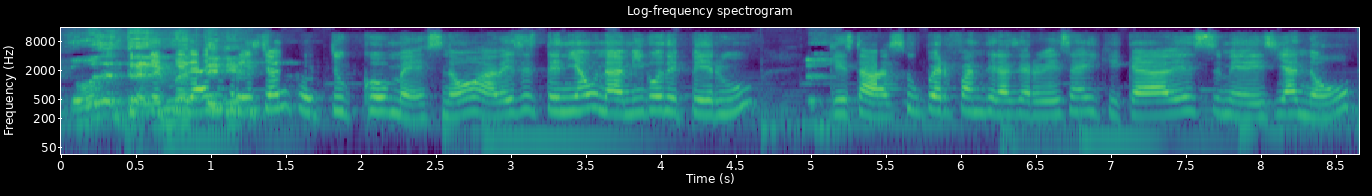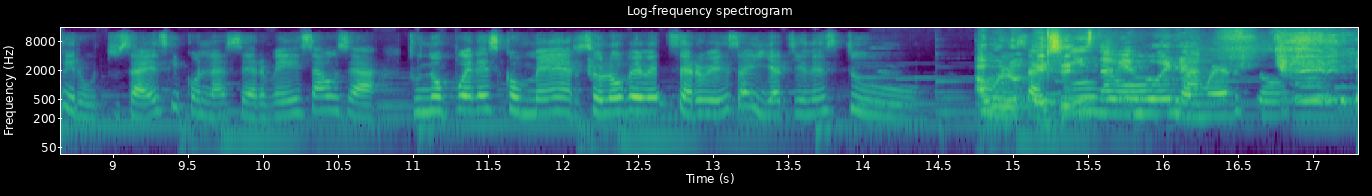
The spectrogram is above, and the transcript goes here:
Vamos a entrar en te da la materia. impresión que tú comes, ¿no? A veces tenía un amigo de Perú que estaba súper fan de la cerveza y que cada vez me decía, no, pero tú sabes que con la cerveza, o sea, tú no puedes comer, solo bebes cerveza y ya tienes tu... Ah, bueno, ese- Está bien buena.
